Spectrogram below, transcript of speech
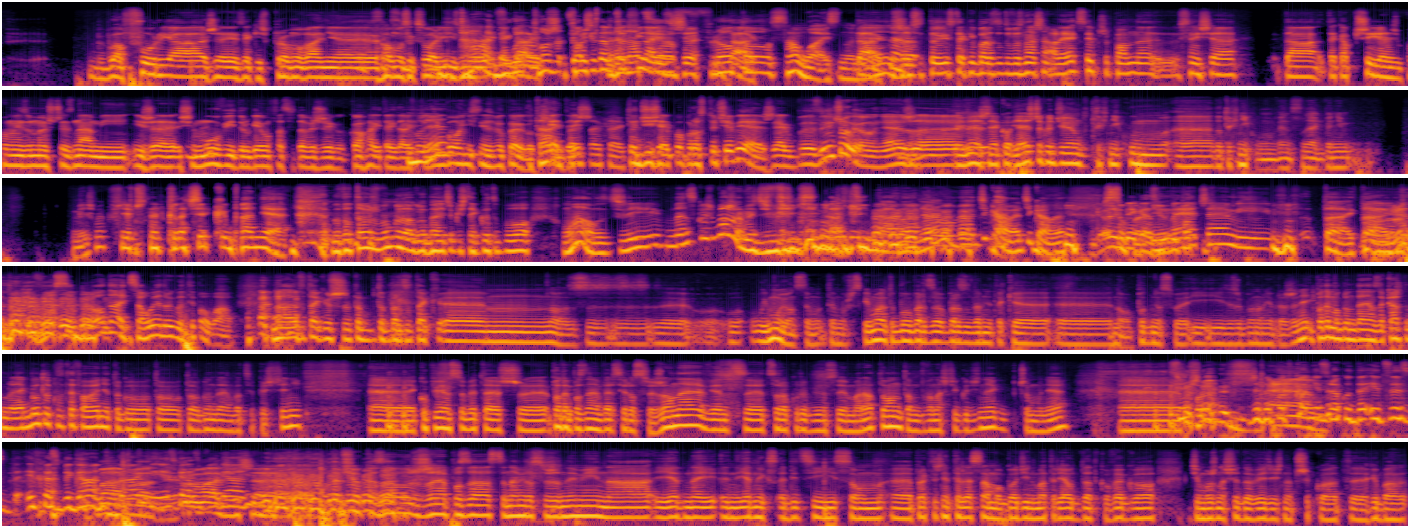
by była furia, że jest jakieś promowanie homoseksualizmu tak, i tak dalej. to, że Co myślę tam co chwila jest, że Frodo Samwise, no tak, nie? tak, Że, że to jest takie bardzo dwuznaczne, ale jak sobie przypomnę, w sensie ta taka przyjaźń pomiędzy mężczyznami i że się Mhm. mówi drugiemu facetowi, że go kocha i tak dalej, No to nie? nie było nic niezwykłego. tak, Kiedyś tak, tak, tak. to dzisiaj po prostu cię wiesz, jakby zlinczują, nie, że... I wiesz, jako, ja jeszcze chodziłem do technikum, e, do technikum, więc no jakby nie... Mieliśmy jakąś dziewczynę w klasie? Chyba nie. No to to już w ogóle oglądanie czegoś takiego to było wow, czyli męskość może być wina, no nie? Mówię, ciekawe, ciekawe. Super. biega z meczem i... Tak, tak. No. Długie włosy, broda i całuje drugiego typa, wow. No ale to tak już, to, to bardzo tak, em, no, z, z, u- ujmując temu, temu wszystkiemu, ale to było bardzo, bardzo dla mnie takie, e, no, podniosłe i, i zrobiło na mnie wrażenie. I potem oglądałem za każdym razem, jak był tylko w TVN-ie, to, go, to, to oglądałem Władcy Pierścieni. E, kupiłem sobie też, e, potem poznałem wersje rozszerzone, więc e, co roku robiłem sobie maraton, tam 12 godzinek, czemu nie? E, po, Żeby pod koniec roku the, it, is, it has begun, Bardzo tak? It has begun. E, Potem się okazało, że poza scenami rozszerzonymi na jednej, jednych z edycji są e, praktycznie tyle samo godzin materiału dodatkowego, gdzie można się dowiedzieć na przykład, e, chyba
